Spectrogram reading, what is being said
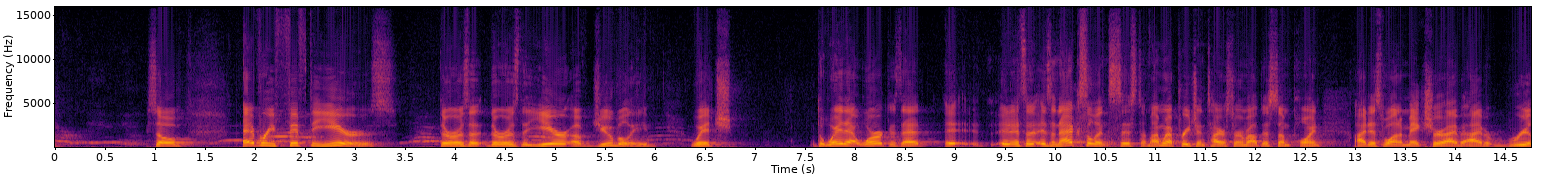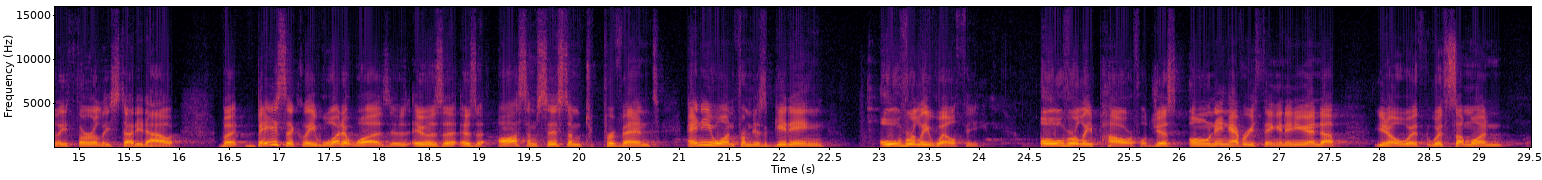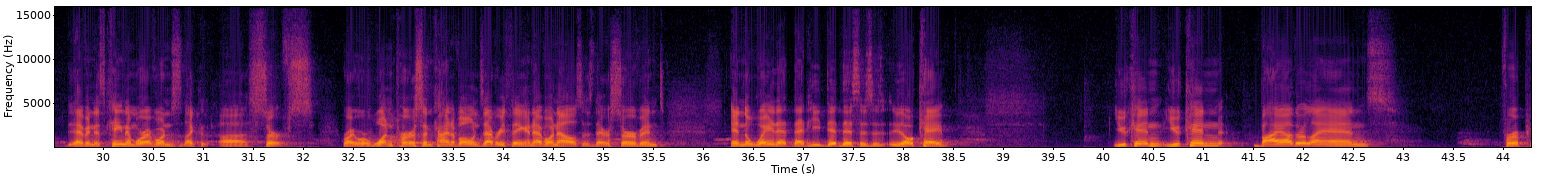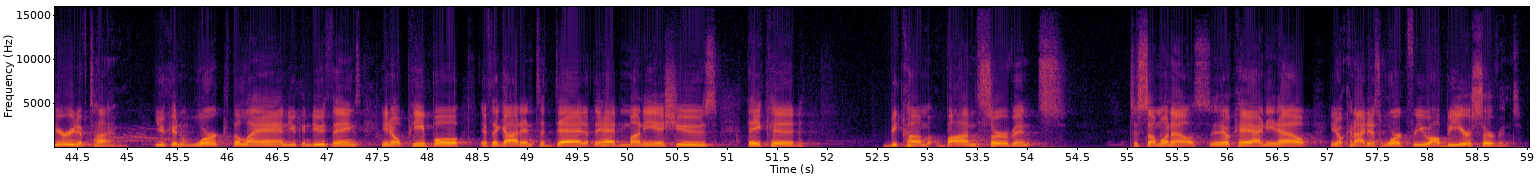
So every 50 years, there is, a, there is the year of Jubilee, which the way that worked is that it, it's, a, it's, an excellent system. I'm going to preach an entire sermon about this some point. I just want to make sure I have, I have it really thoroughly studied out. But basically what it was, it was, it was, a, it was an awesome system to prevent anyone from just getting overly wealthy, overly powerful, just owning everything. And then you end up, you know, with, with someone having this kingdom where everyone's like uh, serfs, right? Where one person kind of owns everything and everyone else is their servant. And the way that, that he did this is, is okay, you can, you can buy other lands for a period of time. You can work the land. You can do things. You know, people, if they got into debt, if they had money issues, they could become bond servants to someone else. Say, okay, I need help. You know, can I just work for you? I'll be your servant.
